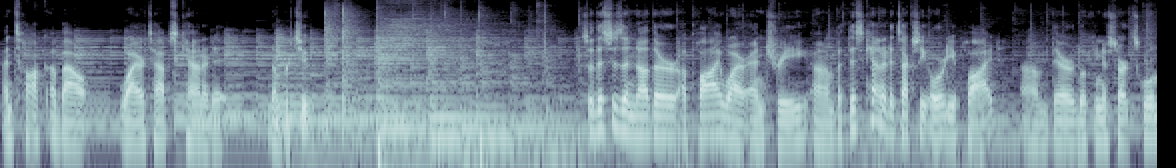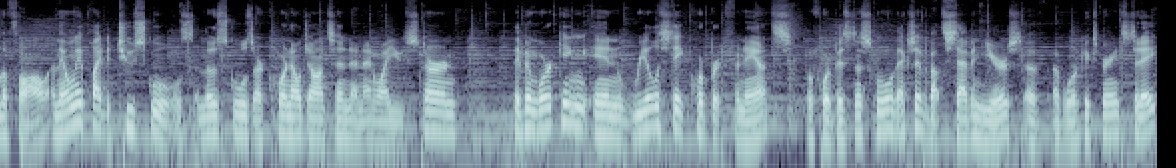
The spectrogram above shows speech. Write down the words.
and talk about Wiretaps candidate number two. So this is another apply wire entry, um, but this candidate's actually already applied. Um, they're looking to start school in the fall, and they only applied to two schools, and those schools are Cornell Johnson and NYU Stern. They've been working in real estate corporate finance before business school. They actually have about seven years of, of work experience to date,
